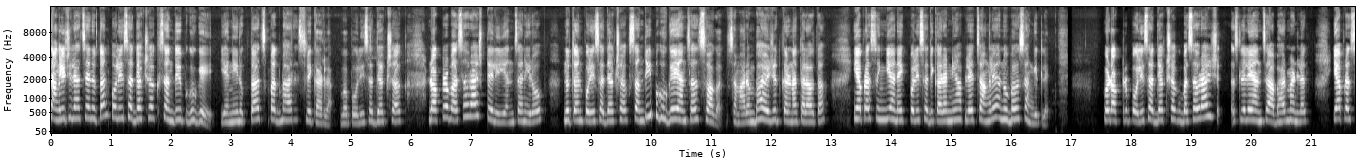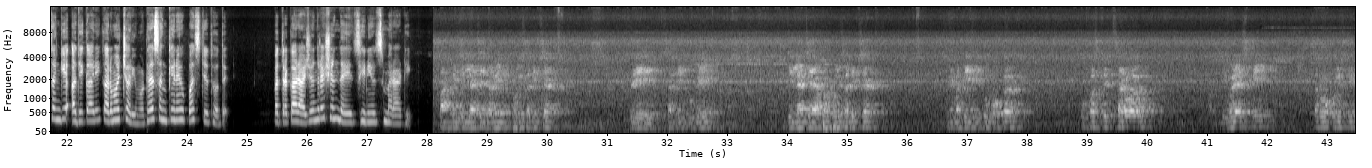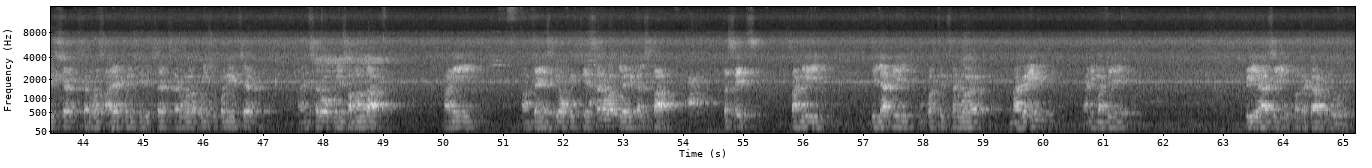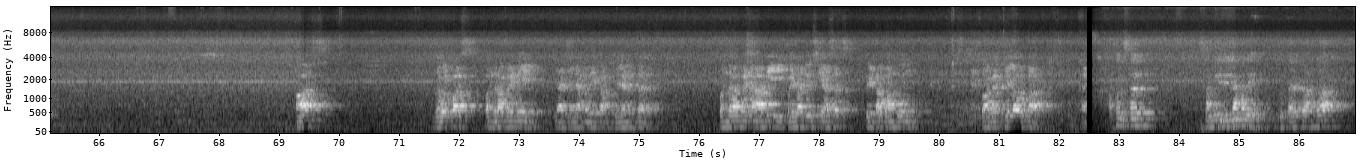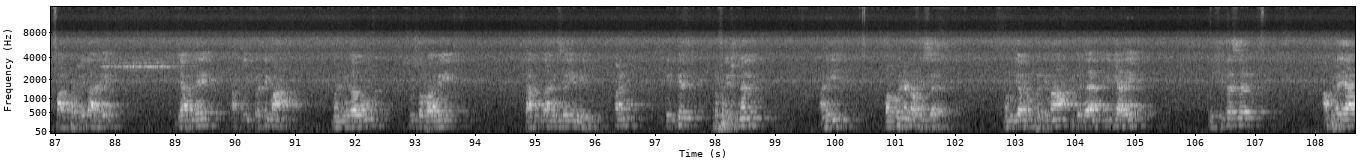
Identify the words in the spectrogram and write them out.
सांगली जिल्ह्याचे नूतन पोलीस अधीक्षक संदीप घुगे यांनी नुकताच पदभार स्वीकारला व पोलीस अधीक्षक डॉक्टर बसवराज तेली यांचा निरोप नूतन पोलीस अधीक्षक संदीप घुगे यांचं स्वागत समारंभ आयोजित करण्यात आला होता. या प्रसंगी अनेक पोलीस अधिकाऱ्यांनी आपले चांगले अनुभव सांगितले व डॉक्टर पोलीस अधीक्षक बसवराज असलेले यांचे आभार मानलेत या प्रसंगी अधिकारी कर्मचारी मोठ्या संख्येने उपस्थित होते. पत्रकार राजेंद्र शिंदे झी न्यूज मराठी. सांगली जिल्ह्याचे नवीन पोलीस अधीक्षक श्री संदीप गुगे जिल्ह्याचे अपर पोलीस अधीक्षक श्रीमती रितू बोकर उपस्थित सर्व डी वाय एस पी सर्व पोलीस निरीक्षक सर्व सहाय्यक पोलीस निरीक्षक सर्व पोलीस उपनिरीक्षक आणि सर्व पोलीस अंमलदार आणि आमच्या एस पी ऑफिसचे सर्व क्लरिकल स्टाफ तसेच सांगली जिल्ह्यातील उपस्थित सर्व नागरिक आणि माझे प्रिय असे पत्रकार बंधू आज जवळपास पंधरा महिने या जिल्ह्यामध्ये काम केल्यानंतर पंधरा महिना आधी पहिल्या दिवशी असंच पेटा बांधून स्वागत केला होता. आपण सर सांगली जिल्ह्यामध्ये जो कार्यक्रम पार पडलेला आहे. ज्यामध्ये आपली प्रतिमा मनमिळावू सुस्वभावी शांत आणि संयमी पण तितकेच प्रोफेशनल आणि कॉम्पिटंट ऑफिसर म्हणून जी आपण प्रतिमा इथे तयार केलेली आहे निश्चितच आपल्या या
